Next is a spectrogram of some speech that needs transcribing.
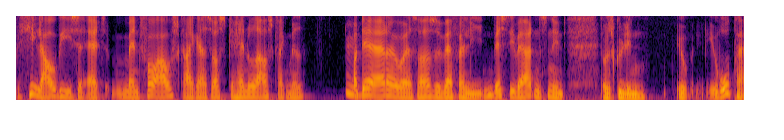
helt afvise, at man at afskrække altså også skal have noget at afskrække med. Mm. Og der er der jo altså også, i hvert fald i den vestlige verden, sådan en, undskyld, en, Europa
